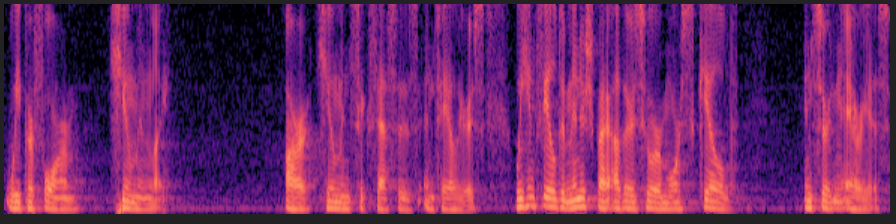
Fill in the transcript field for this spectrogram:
we perform humanly our human successes and failures. We can feel diminished by others who are more skilled in certain areas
